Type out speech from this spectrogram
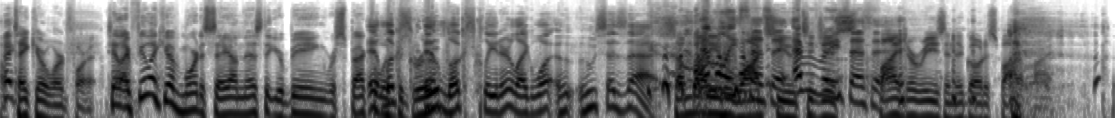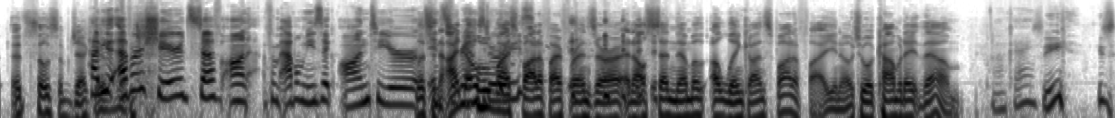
I'll take your word for it. Taylor, I feel like you have more to say on this, that you're being respectful it of looks the group. it looks cleaner. Like what? Who, who says that? Somebody Emily who says wants it. you to Everybody just says it. find a reason to go to Spotify. It's so subjective. Have you ever shared stuff on from Apple Music onto your Listen, Instagram I know who my? Spotify friends are, and I'll send them a, a link on Spotify. You know, to accommodate them. Okay. See? He's,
